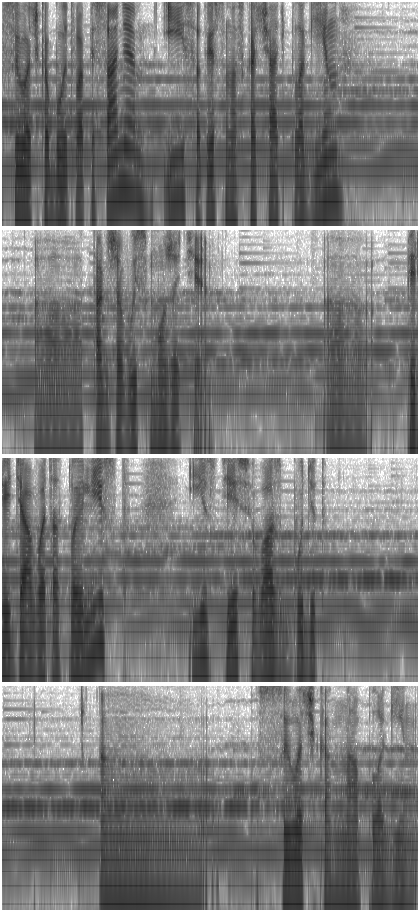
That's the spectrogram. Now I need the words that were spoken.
Ссылочка будет в описании и, соответственно, скачать плагин. Также вы сможете перейдя в этот плейлист, и здесь у вас будет ссылочка на плагин.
